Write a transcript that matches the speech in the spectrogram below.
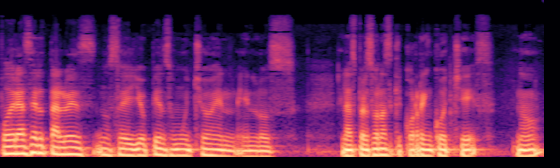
podría ser tal vez, no sé, yo pienso mucho en, en los, en las personas que corren coches, ¿no?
